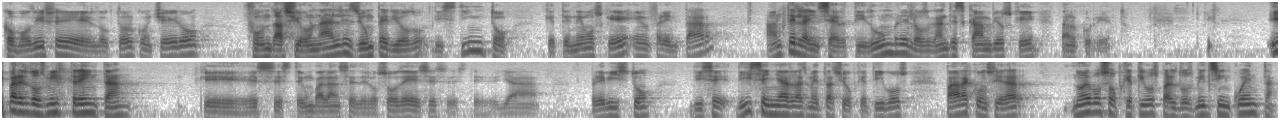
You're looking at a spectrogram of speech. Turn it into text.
como dice el doctor Concheiro, fundacionales de un periodo distinto que tenemos que enfrentar ante la incertidumbre, los grandes cambios que están ocurriendo. Y para el 2030, que es este, un balance de los ODS este, ya previsto, dice diseñar las metas y objetivos para considerar nuevos objetivos para el 2050.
